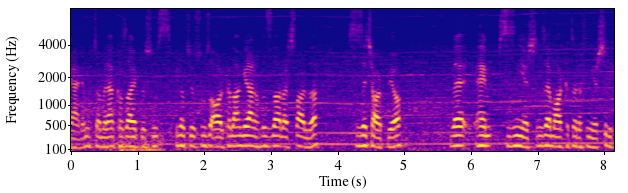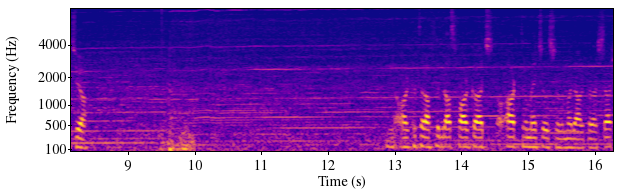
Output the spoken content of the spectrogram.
Yani muhtemelen kaza yapıyorsunuz, spin atıyorsunuz, arkadan gelen hızlı araçlar da size çarpıyor. Ve hem sizin yarışınız hem arka tarafın yarışı bitiyor. Şimdi arka tarafta biraz farkı arttırmaya çalışalım hadi arkadaşlar.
